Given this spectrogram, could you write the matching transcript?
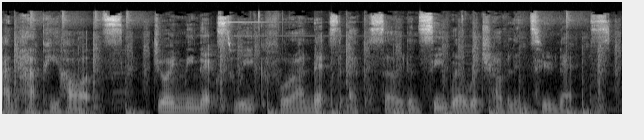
and happy hearts. Join me next week for our next episode and see where we're traveling to next.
